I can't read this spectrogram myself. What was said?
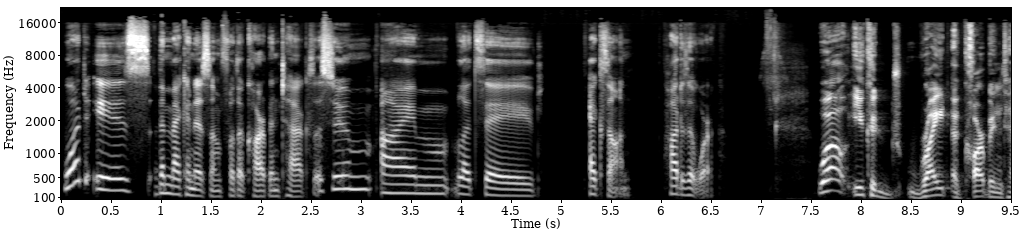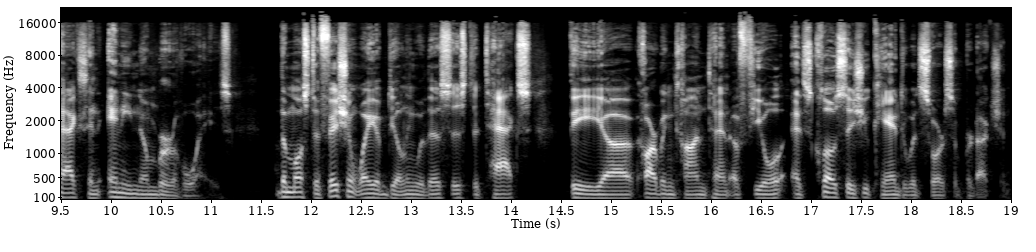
What is the mechanism for the carbon tax? Assume I'm, let's say, Exxon. How does it work? Well, you could write a carbon tax in any number of ways. The most efficient way of dealing with this is to tax the uh, carbon content of fuel as close as you can to its source of production.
